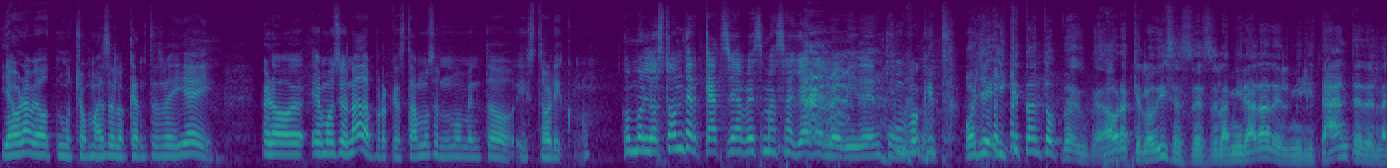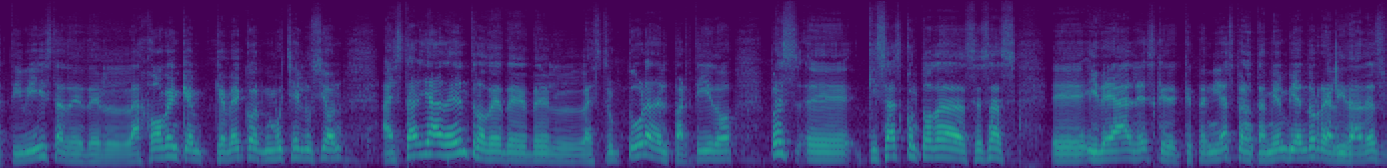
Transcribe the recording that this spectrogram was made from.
y ahora veo mucho más de lo que antes veía, y, pero emocionada porque estamos en un momento histórico, ¿no? Como los Thundercats, ya ves más allá de lo evidente. Un mano. poquito. Oye, ¿y qué tanto, eh, ahora que lo dices, desde la mirada del militante, del activista, de, de la joven que, que ve con mucha ilusión, a estar ya dentro de, de- de la estructura del partido, pues eh, quizás con todas esas eh, ideales que, que tenías, pero también viendo realidades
